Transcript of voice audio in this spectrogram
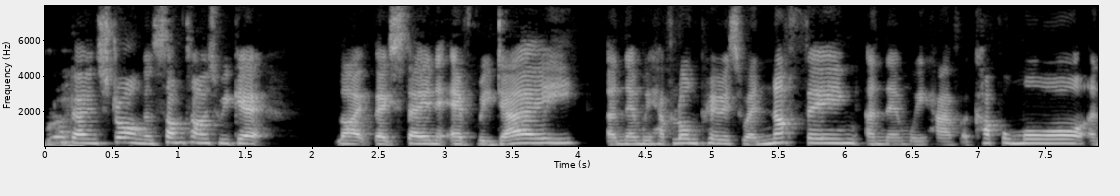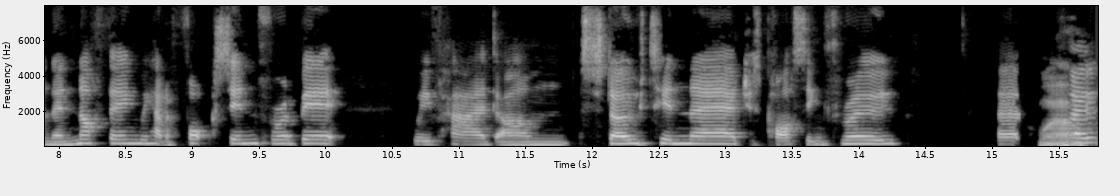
we're going strong. And sometimes we get like they stay in it every day. And then we have long periods where nothing, and then we have a couple more, and then nothing. We had a fox in for a bit. We've had um, stoat in there, just passing through. Wow. So,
